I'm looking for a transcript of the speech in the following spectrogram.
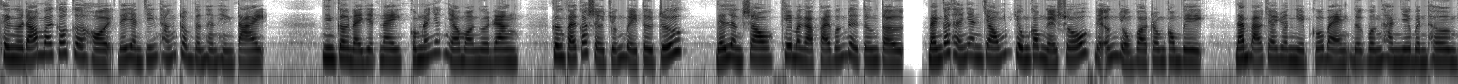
thì người đó mới có cơ hội để giành chiến thắng trong tình hình hiện tại. Nhưng cơn đại dịch này cũng đã nhắc nhở mọi người rằng cần phải có sự chuẩn bị từ trước để lần sau khi mà gặp phải vấn đề tương tự, bạn có thể nhanh chóng dùng công nghệ số để ứng dụng vào trong công việc, đảm bảo cho doanh nghiệp của bạn được vận hành như bình thường.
